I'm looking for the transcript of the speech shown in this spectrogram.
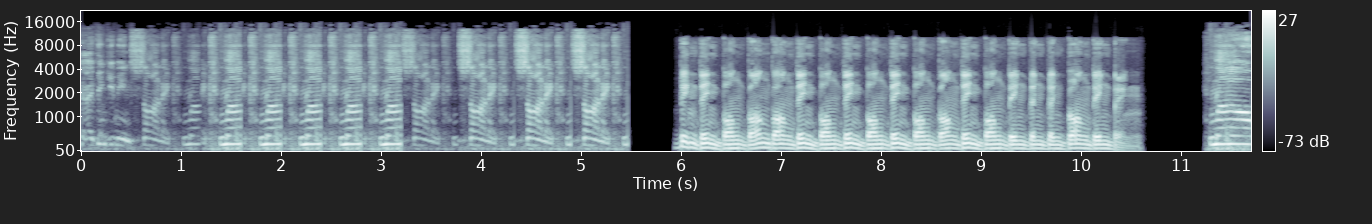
I, think you mean Sonic. Sonic, Sonic, Sonic, Sonic, Sonic, Sonic. Bing bing bong bong bong bing bong bing bong bing bong bong bing bong bing bing bing bong bing bing. No.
